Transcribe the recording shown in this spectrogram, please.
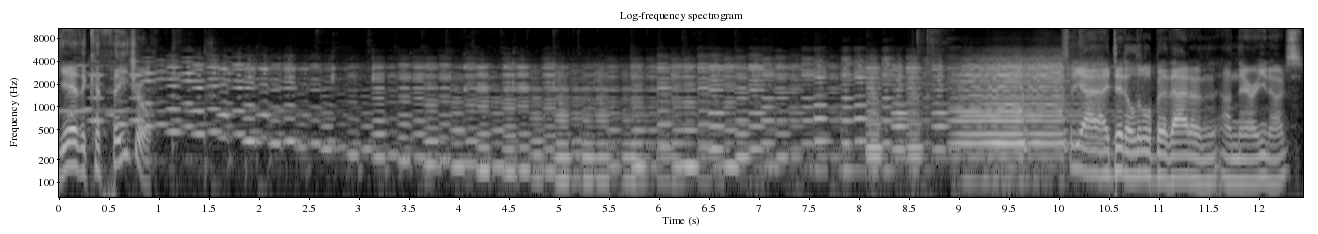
Yeah, the cathedral. Yeah, I did a little bit of that on, on there. You know, it's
